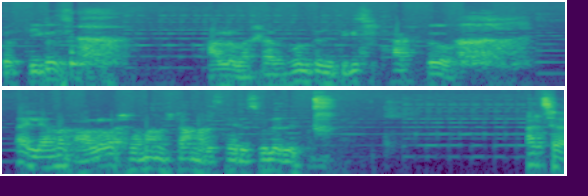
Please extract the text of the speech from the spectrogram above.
সত্যি কইছিস ভালোবাসা বলতে যদি কিছু থাকতো তাইলে আমার ভালোবাসা মানুষটা আমার ছেড়ে চলে যেত। আচ্ছা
